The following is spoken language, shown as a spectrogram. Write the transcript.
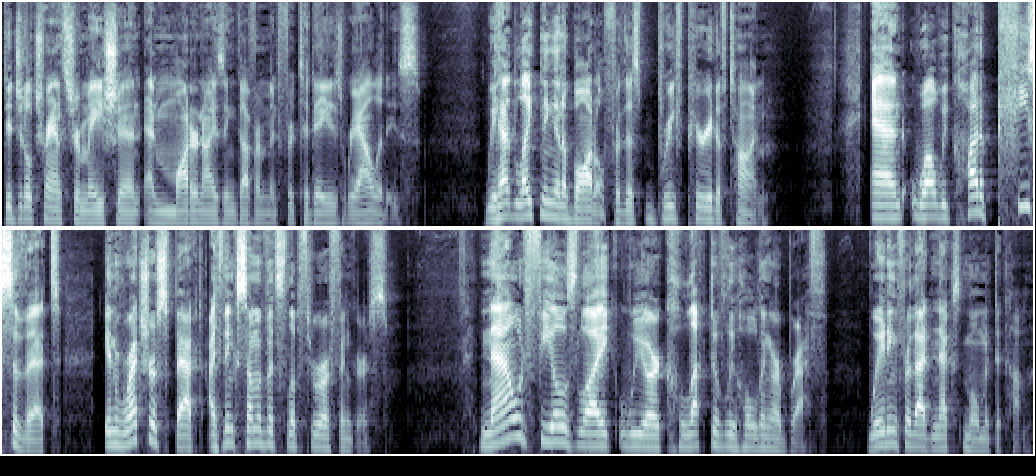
digital transformation and modernizing government for today's realities. We had lightning in a bottle for this brief period of time. And while we caught a piece of it, in retrospect, I think some of it slipped through our fingers. Now it feels like we are collectively holding our breath, waiting for that next moment to come.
